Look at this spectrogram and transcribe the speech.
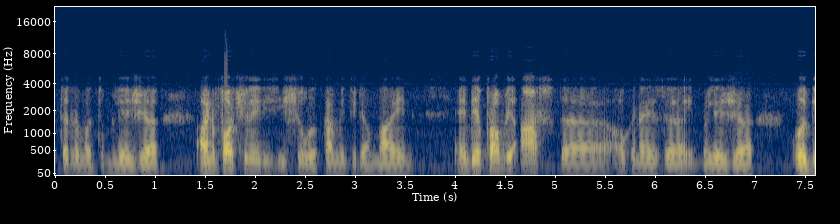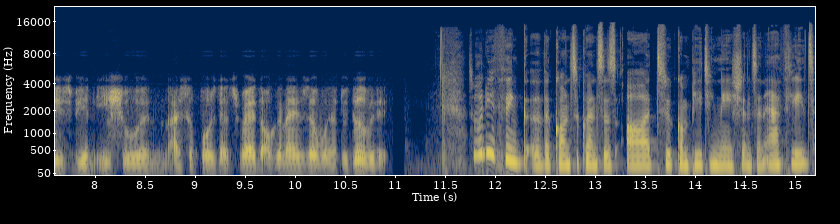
a tournament to Malaysia, unfortunately this issue will come into their mind and they probably ask the organizer in Malaysia, will this be an issue? And I suppose that's where the organizer will have to deal with it. So, what do you think the consequences are to competing nations and athletes,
